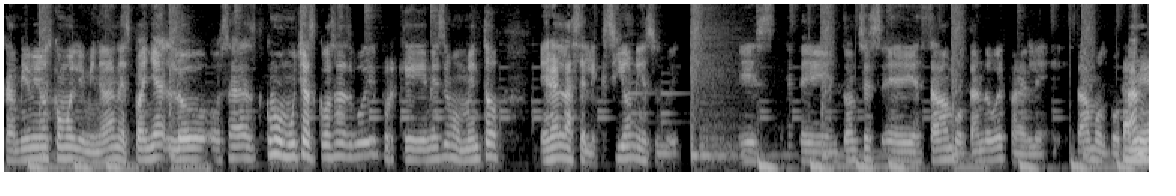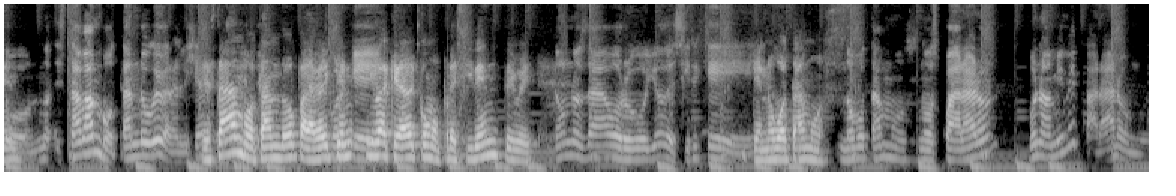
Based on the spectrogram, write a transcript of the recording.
también vimos cómo eliminaron a España, lo, o sea, como muchas cosas, güey, porque en ese momento eran las elecciones, güey. Este, entonces eh, estaban votando, güey, para el, estábamos votando, estaban votando, güey, para elegir. Estaban votando para ver quién iba a quedar como presidente, güey. No nos da orgullo decir que que no votamos. No votamos, nos pararon. Bueno, a mí me pararon, güey.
